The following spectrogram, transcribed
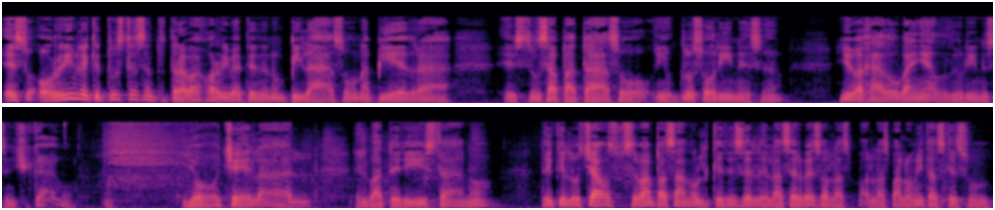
es horrible que tú estés en tu trabajo arriba y te den un pilazo, una piedra, este, un zapatazo, incluso orines. Yo he bajado bañado de orines en Chicago. Yo, Chela, el, baterista, ¿no? De que los chavos se van pasando, el que es el de la cerveza, las, las palomitas, que es un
